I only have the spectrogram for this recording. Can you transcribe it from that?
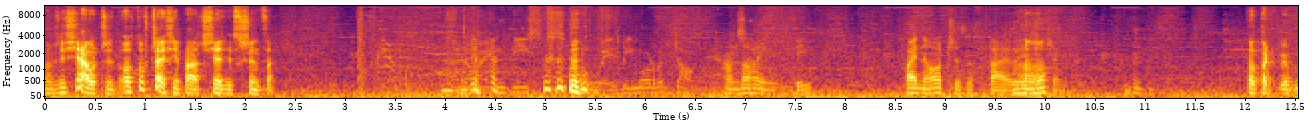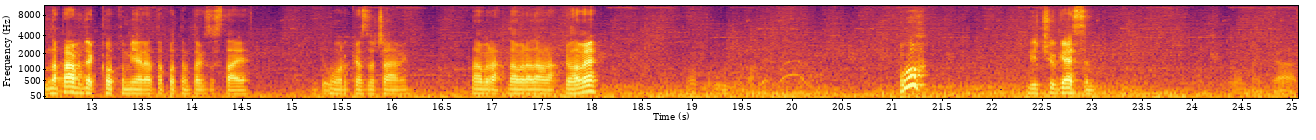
No gdzieś jałczy. O, tu wcześniej, patrz, siedzi w skrzynce. Annoying bee. Fajne oczy zostały No. jeszcze. To tak naprawdę jak kot umiera, to potem tak zostaje. Dół. Chmurka z oczami. Dobra, dobra, dobra. Gotowy? Kurwa. Uh! Beat you guessing. Oh my god.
